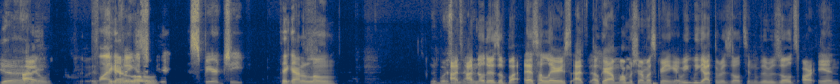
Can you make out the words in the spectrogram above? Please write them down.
Yeah. Alright. I know. Flying take to out Vegas, spirit, spirit cheap. They got a loan. I, I know there's a. That's hilarious. I, okay, I'm, I'm gonna share my screen again. We, we got the results and the results are in.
